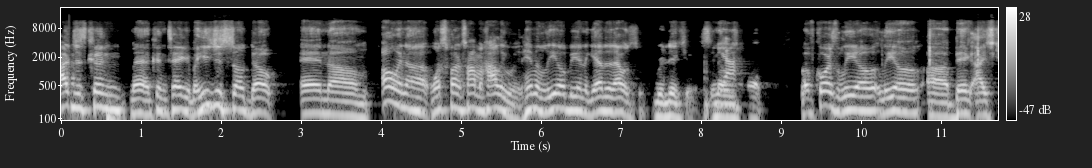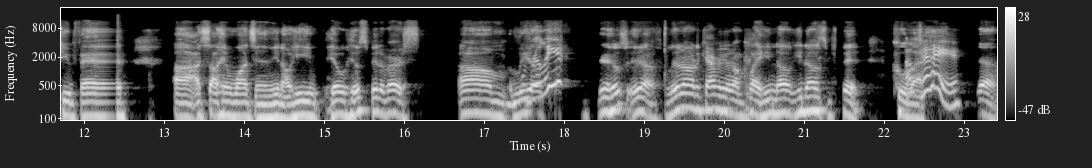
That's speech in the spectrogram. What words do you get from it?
I just couldn't, man, couldn't take it. But he's just so dope. And um, oh, and uh, Once Upon a Time in Hollywood, him and Leo being together, that was ridiculous. You know, dope. but of course, Leo, Leo, uh, big Ice Cube fan. Uh, I saw him once, and you know, he he'll he'll spit a verse. Um, Leo, Really? Yeah, he'll, yeah. Leonardo DiCaprio don't play. He know he knows some spit. Cool. Okay. Yeah,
